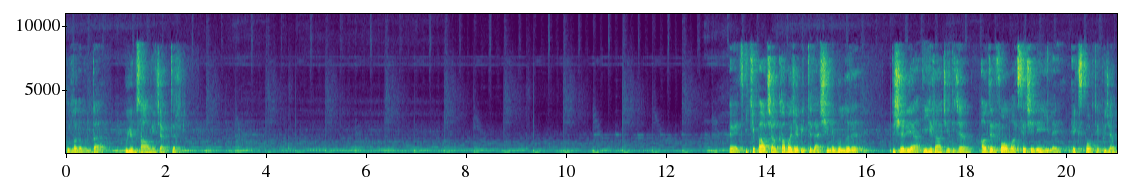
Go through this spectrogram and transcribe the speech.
kullanımında uyum sağlayacaktır. Evet, iki parçam kabaca bittiler. Şimdi bunları dışarıya ihraç edeceğim. Other format seçeneği ile export yapacağım.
